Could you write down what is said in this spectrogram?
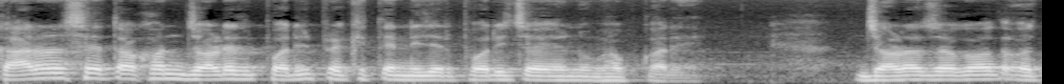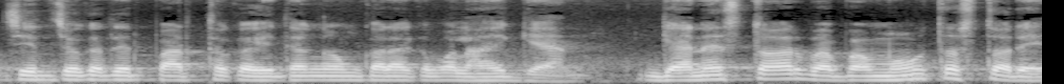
কারণ সে তখন জড়ের পরিপ্রেক্ষিতে নিজের পরিচয় অনুভব করে। জড় জগৎ ও চিৎ জগতের পার্থক্য হৃদয়ঙ্গম করাকে বলা হয় জ্ঞান। জ্ঞানের স্তর বা ব্রহ্মভূত স্তরে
